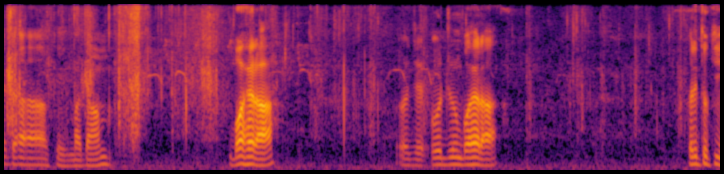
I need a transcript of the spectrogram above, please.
এটা কি, বাদাম। বহেরা। ওই যে অর্জুন বহেরা। ঋতু কি?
